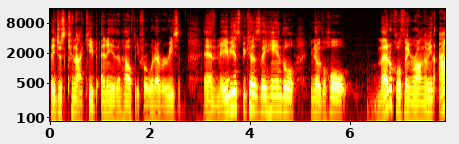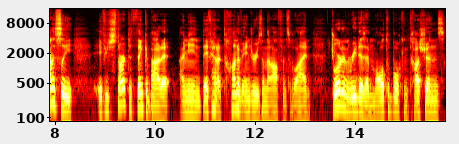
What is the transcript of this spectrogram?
They just cannot keep any of them healthy for whatever reason. And maybe it's because they handle, you know, the whole medical thing wrong. I mean, honestly, if you start to think about it, I mean, they've had a ton of injuries on that offensive line. Jordan Reed has had multiple concussions.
